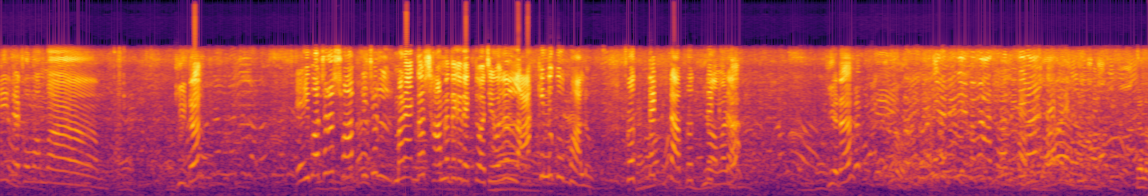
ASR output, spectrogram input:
এই দেখো মাম্মা। কিটা? এই বছরের সব কিছু মানে একদম সামনে থেকে দেখতে পাচ্ছি এবছর লাখ কিন্তু খুব ভালো। প্রত্যেকটা প্রত্যেকটা। কি এটা চলো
